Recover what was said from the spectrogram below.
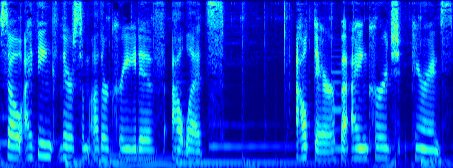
So I think there's some other creative outlets out there, but I encourage parents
